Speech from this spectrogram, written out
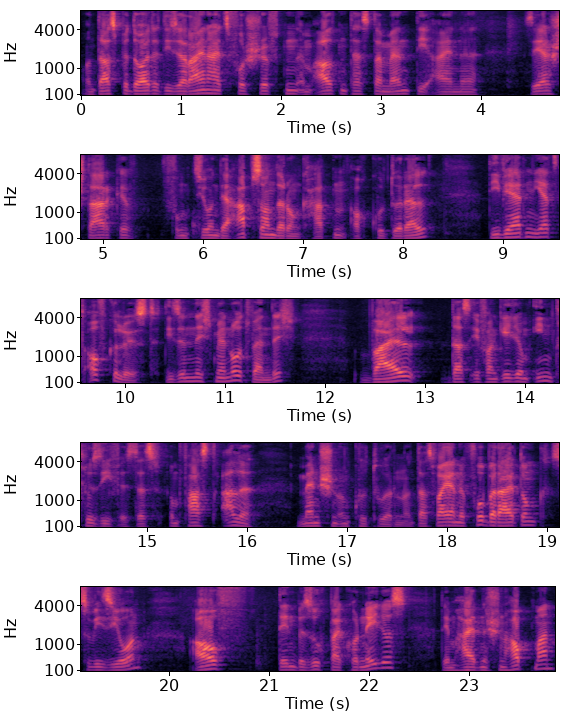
Und das bedeutet diese Reinheitsvorschriften im Alten Testament, die eine sehr starke Funktion der Absonderung hatten, auch kulturell, die werden jetzt aufgelöst. Die sind nicht mehr notwendig, weil das Evangelium inklusiv ist. Das umfasst alle Menschen und Kulturen. Und das war ja eine Vorbereitungsvision auf den Besuch bei Cornelius, dem heidnischen Hauptmann,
